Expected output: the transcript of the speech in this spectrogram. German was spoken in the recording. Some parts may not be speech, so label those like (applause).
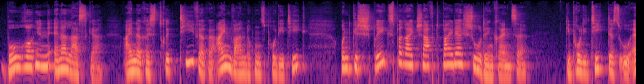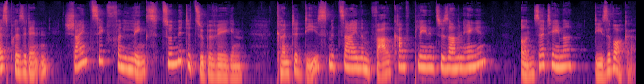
Bohrungen in Alaska, eine restriktivere Einwanderungspolitik und Gesprächsbereitschaft bei der Schuldengrenze. Die Politik des US-Präsidenten scheint sich von links zur Mitte zu bewegen. Könnte dies mit seinen Wahlkampfplänen zusammenhängen? Unser Thema diese Woche.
